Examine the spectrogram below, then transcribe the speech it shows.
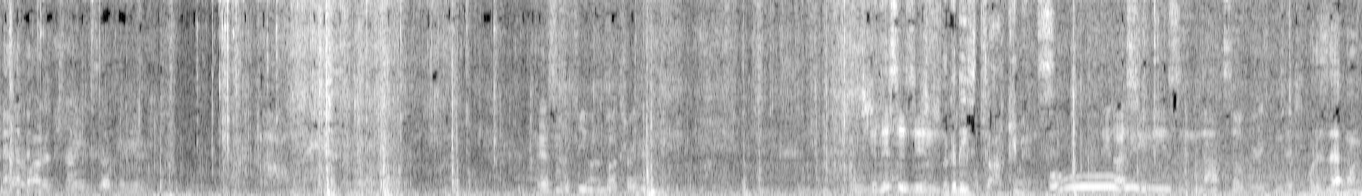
got a lot of train stuff in here. Yeah, this is a few hundred bucks right here. And this is in. Look at these documents. Dude, I see these in not so great condition. What is that one?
